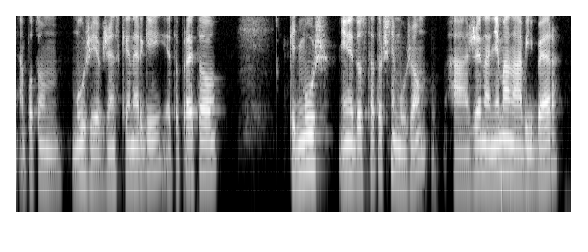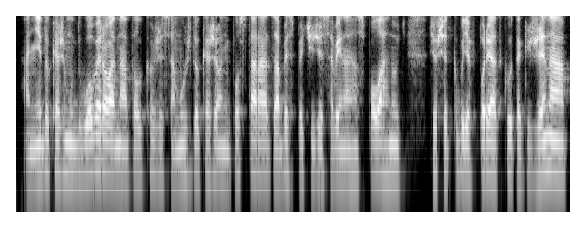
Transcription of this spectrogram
a potom muž je v ženskej energii. Je to preto, keď muž nie je dostatočne mužom a žena nemá na výber a nedokáže mu dôverovať na toľko, že sa muž dokáže o ňu postarať, zabezpečiť, že sa vie na neho spolahnuť, že všetko bude v poriadku, tak žena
